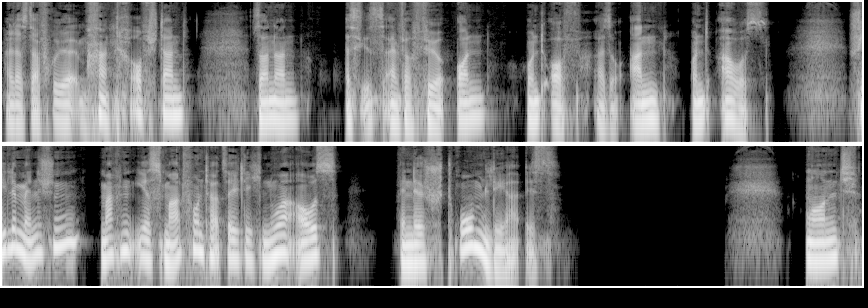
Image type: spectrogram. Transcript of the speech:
weil das da früher immer drauf stand, sondern es ist einfach für on und off, also an und aus. Viele Menschen machen ihr Smartphone tatsächlich nur aus, wenn der Strom leer ist. Und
